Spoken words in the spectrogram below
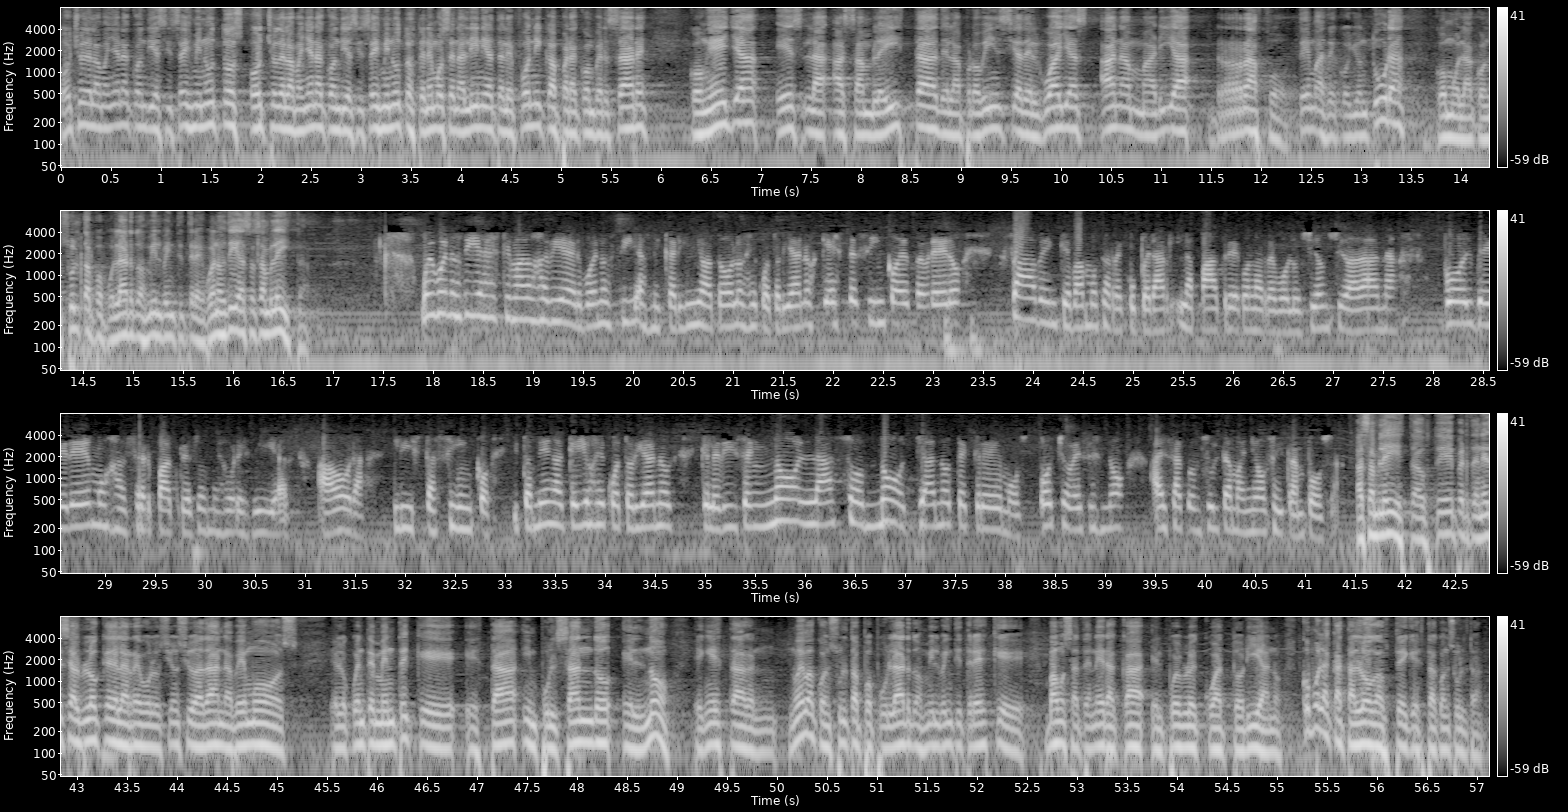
8 de la mañana con 16 minutos, 8 de la mañana con 16 minutos tenemos en la línea telefónica para conversar con ella. Es la asambleísta de la provincia del Guayas, Ana María Rafo. Temas de coyuntura como la consulta popular 2023. Buenos días, asambleísta. Muy buenos días, estimado Javier. Buenos días, mi cariño a todos los ecuatorianos que este 5 de febrero saben que vamos a recuperar la patria con la revolución ciudadana volveremos a ser patria esos mejores días. Ahora, lista 5. Y también aquellos ecuatorianos que le dicen, no, Lazo, no, ya no te creemos. Ocho veces no a esa consulta mañosa y tramposa. Asambleísta, usted pertenece al bloque de la Revolución Ciudadana. Vemos elocuentemente que está impulsando el no en esta nueva consulta popular 2023 que vamos a tener acá el pueblo ecuatoriano. ¿Cómo la cataloga usted que esta consulta?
